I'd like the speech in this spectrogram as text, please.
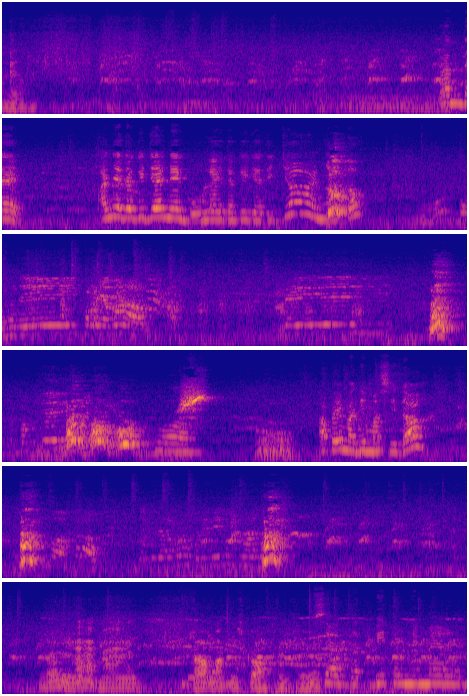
Whatever. Rande. Anya dagi dyan eh, gulay dagi dyan di dyan. Ano to? Bukan pareha ma'am. Wow. Apa yung madimasi daw? Other than that, man, it's all Mucky's girlfriend's He here. said that bitter ni melon.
